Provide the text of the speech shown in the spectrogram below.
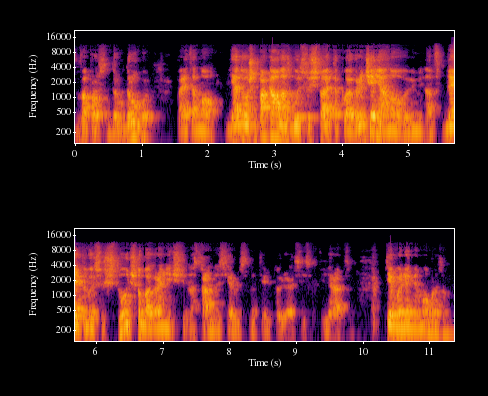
вопросы друг к другу. Поэтому я думаю, что пока у нас будет существовать такое ограничение, оно именно для этого и существует, чтобы ограничить иностранные сервисы на территории Российской Федерации тем или иным образом,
